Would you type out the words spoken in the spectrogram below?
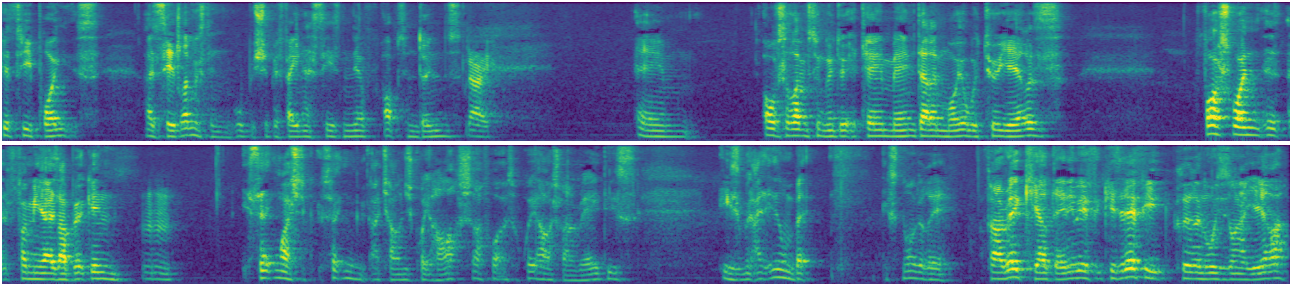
Good three points. As I said, Livingston should be fine this season. They have ups and downs. Aye, Um, obviously, Livingston going to do it to 10 men. Dylan Moyle with two yellows. first one is, for me is a booking. Mm-hmm. Second one, second a challenge is quite harsh. I thought it's quite harsh for a red. He's he's him, but it's not really for a red card anyway. Because the referee clearly knows he's on a yellow.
